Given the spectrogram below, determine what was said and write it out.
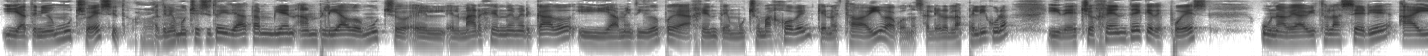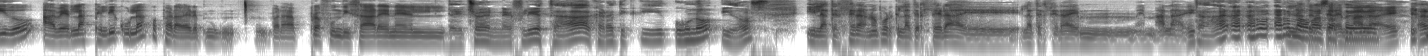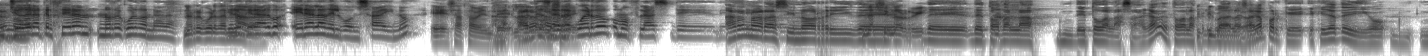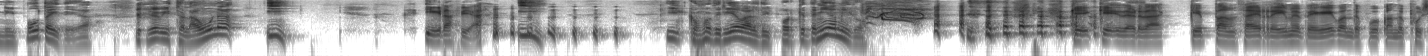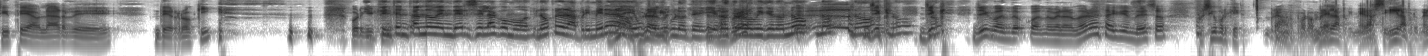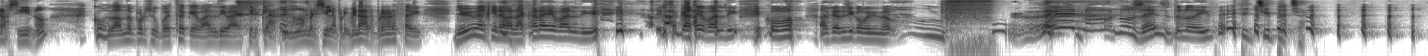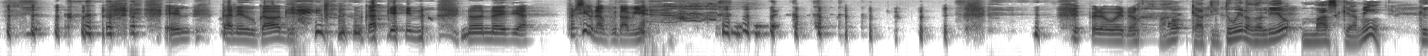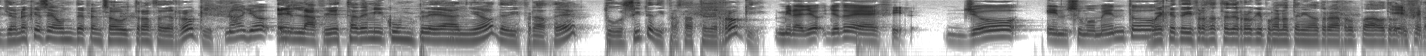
y ha tenido mucho éxito. Ha tenido mucho éxito y ya también ha ampliado mucho el, el margen de mercado y ha metido pues a gente mucho más joven que no estaba viva cuando salieron las películas y de hecho gente que después una vez ha visto la serie ha ido a ver las películas pues para ver para profundizar en el De hecho, en Netflix está Karate Kid 1 y 2. y la tercera no porque la tercera eh, la tercera es, es mala eh Está- Ahora, ahora- ahora La no vas a hacer. es mala, ¿eh? ahora Yo no- de la tercera no recuerdo nada. no recuerdas Creo nada que era algo, era la del bonsai, ¿no? exactamente Ah, la ahora- O del sea, ahora- bonsai. recuerdo como flash de. de- Ahora no hará de, No de, de todas las de toda la saga, de todas las películas Vale, de la saga, vale. porque es que ya te digo, ni puta idea. Yo he visto la una y, Y gracias. y, y como diría Baldi, porque tenía amigos. que, que, de verdad, qué panza de reír me pegué cuando, cuando pusiste a hablar de, de Rocky. Porque Y es tú que- intentando vendérsela como, no, pero la primera No, es un la- peliculote. Y el la otro como diciendo, no, no, no, yo, no. yo no. que- yo cuando, cuando mi hermano me está diciendo eso, pues sí, porque, hombre, por hombre, la primera sí, la primera sí, ¿no? Como dando por supuesto que Baldi va a decir, claro, no, hombre, sí, la primera, la primera está bien. Yo me imaginaba la cara de Baldi, la cara de Baldi, como haciendo así como diciendo, "Uf, bueno, no sé, si tú lo dices. Pichi picha. Él tan educado que, tan educado que no, no, no decía, pero sí, una puta mierda. Pero bueno. Vamos, que a ti te hubiera dolido más que a mí. Que yo no es que sea un defensor ultranza de Rocky. No, yo. En la fiesta de mi cumpleaños de disfraces, tú sí te disfrazaste de Rocky. Mira, yo, yo te voy a decir. Yo en su momento. ¿O es que te disfrazaste de Rocky porque no tenía otra ropa, otro disfraz?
